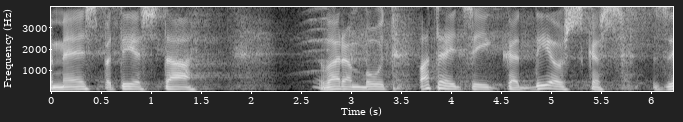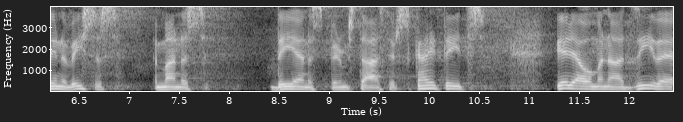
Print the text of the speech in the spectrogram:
mēs patiesi tā varam būt pateicīgi, ka Dievs, kas zina visas manas dienas, pirms tās ir skaitītas, pieļauj manā dzīvē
